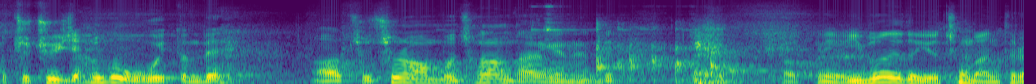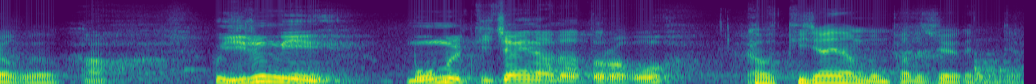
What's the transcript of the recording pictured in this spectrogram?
아, 조초 이제 한국 오고 있던데 아 조초랑 한번 천안 가야겠는데 아, 그냥 이번에도 요청 많더라고요. 아, 그 이름이 몸을 디자인하다더라고 가서 디자인 한번 받으셔야겠는데요.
